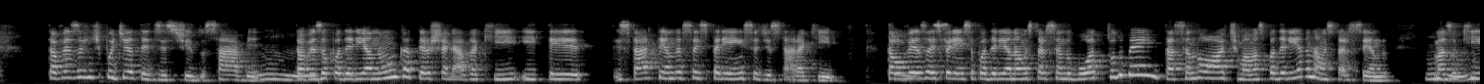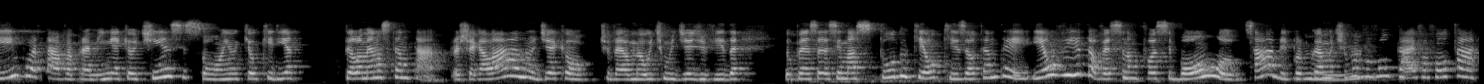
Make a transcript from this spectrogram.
talvez a gente podia ter desistido, sabe? Uhum. Talvez eu poderia nunca ter chegado aqui e ter estar tendo essa experiência de estar aqui. Talvez Sim. a experiência poderia não estar sendo boa, tudo bem, está sendo ótima, mas poderia não estar sendo. Uhum. Mas o uhum. que importava para mim é que eu tinha esse sonho que eu queria pelo menos tentar, para chegar lá no dia que eu tiver o meu último dia de vida, eu pensei assim, mas tudo que eu quis eu tentei. E eu vi, talvez se não fosse bom, sabe, por qualquer uhum. motivo eu vou voltar e vou voltar.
